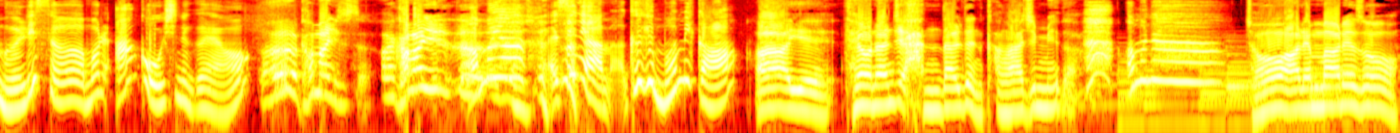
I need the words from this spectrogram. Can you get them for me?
멀리서 뭘 안고 오시는 거예요. 아, 가만히 있어. 아, 가만히 있어. 어머야, 스님, 그게 뭡니까? 아, 예. 태어난 지 한 달 된 강아지입니다. 어머나, 저 아랫마을에서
